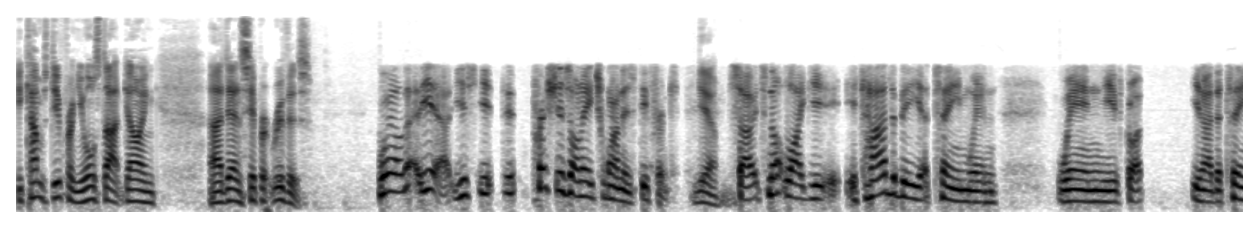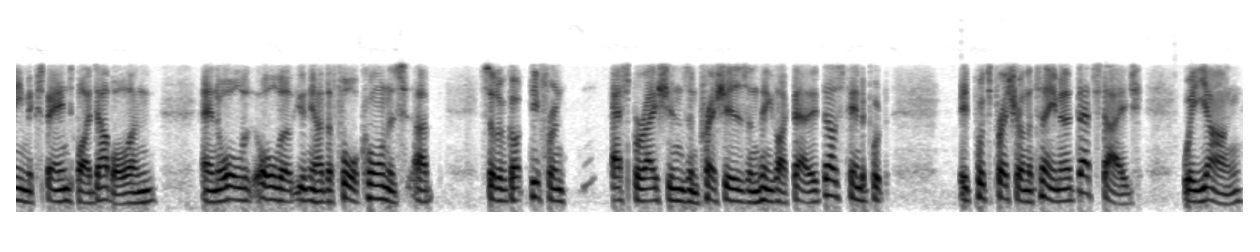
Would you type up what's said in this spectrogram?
becomes different. You all start going uh, down separate rivers. Well, yeah, you, you, the pressures on each one is different. Yeah. So it's not like you, it's hard to be a team when when you've got, you know, the team expands by double and and all all the you know the four corners uh, sort of got different aspirations and pressures and things like that. It does tend to put it puts pressure on the team, and at that stage, we're young.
